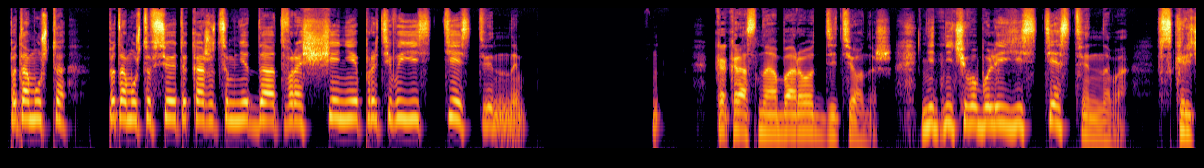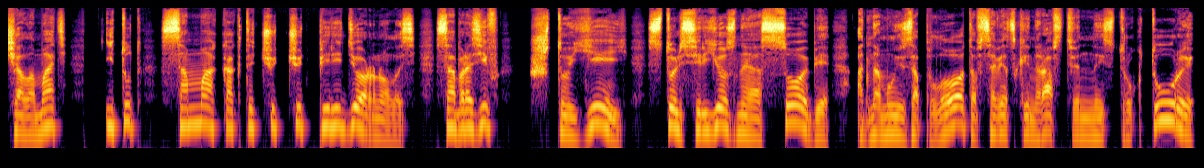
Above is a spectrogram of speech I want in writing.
потому что, потому что все это кажется мне до отвращения противоестественным. Хм, «Как раз наоборот, детеныш. Нет ничего более естественного!» — вскричала мать, и тут сама как-то чуть-чуть передернулась, сообразив, что ей, столь серьезной особе, одному из оплотов советской нравственной структуры,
